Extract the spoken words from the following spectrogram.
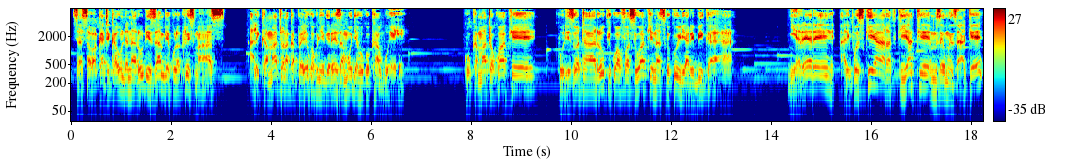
Sasa wakati kaunda na narudi Zambia kula Christmas, alikamatwa na kapelekwa kwenye gereza moja huko kabwe. Kukamatwa kwake, kulizua taharuki kwa wafuasi wake na sikukuu iliharibika. Nyerere aliposikia rafiki yake mzee mwenzake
